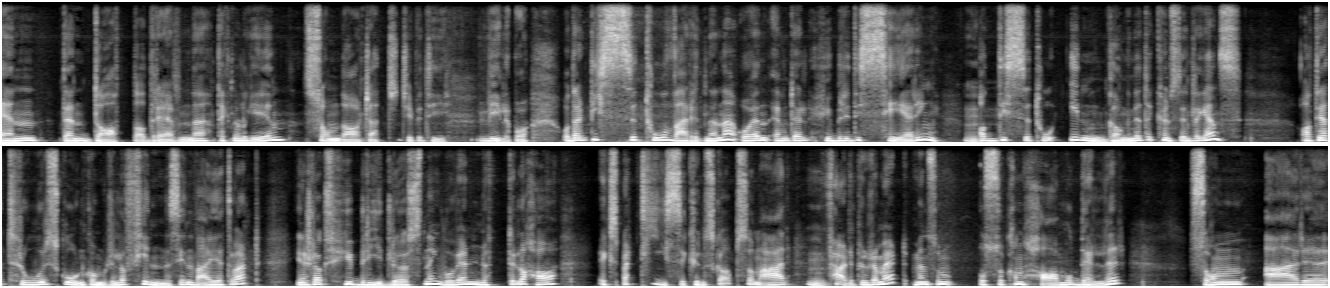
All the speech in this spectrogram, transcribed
enn den datadrevne teknologien som da ChatGPT hviler på. Og det er disse to verdenene og en eventuell hybridisering mm. av disse to inngangene til kunstig intelligens at jeg tror skolen kommer til å finne sin vei etter hvert, i en slags hybridløsning hvor vi er nødt til å ha ekspertisekunnskap som er mm. ferdigprogrammert, men som også kan ha modeller som er eh,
